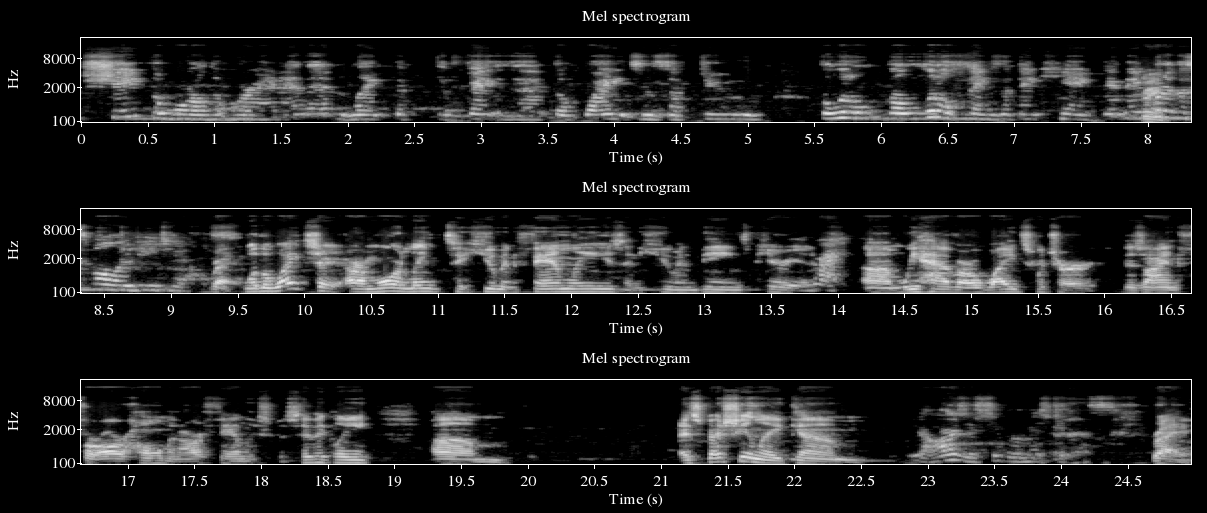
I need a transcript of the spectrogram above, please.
shape the world that we're in, and then like the the, the the wights and stuff do the little the little things that they can't. They, they Right. put in the smaller details. Right. Well, the wights are, are more linked to human families and human beings, period. Right. Um, we have our wights, which are designed for our home and our family specifically. Um, especially in like, um, Yeah, ours are super mischievous. right.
